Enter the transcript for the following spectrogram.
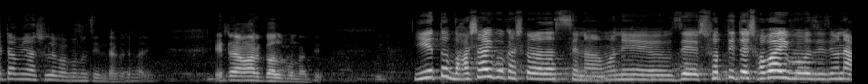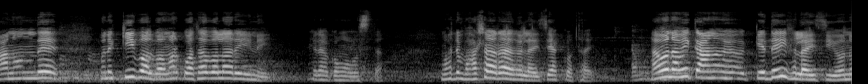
এটা আমি আসলে কখনো চিন্তা করে পারি এটা আমার কল্পনা দিয়ে ইয়ে তো ভাষায় প্রকাশ করা যাচ্ছে না। মানে যে সত্যিতে সবাই মানে আনন্দে মানে কি বলব, আমার কথা বলারই নেই এরকম অবস্থা। মানে ভাষা হারা ফেলাইছি এক কথায়। এমন আমি কেঁদেই ফেলাইছি, অন্য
